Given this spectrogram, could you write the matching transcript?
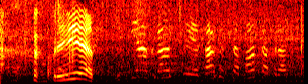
Привет! семья красная, даже собака красная.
